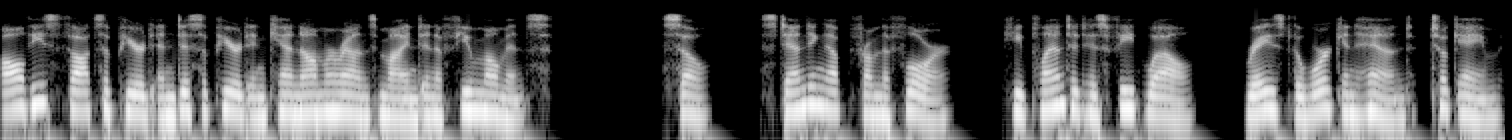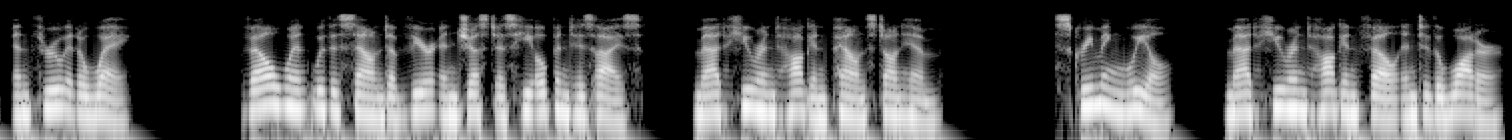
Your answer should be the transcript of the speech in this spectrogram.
All these thoughts appeared and disappeared in Kanamaran's mind in a few moments. So, standing up from the floor, he planted his feet well, raised the work in hand, took aim, and threw it away. Vel went with a sound of veer and just as he opened his eyes, Madhurandhagen pounced on him. Screaming wheel, Madhurandhagen fell into the water.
